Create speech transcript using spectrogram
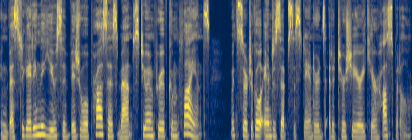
investigating the use of visual process maps to improve compliance with surgical antisepsis standards at a tertiary care hospital.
